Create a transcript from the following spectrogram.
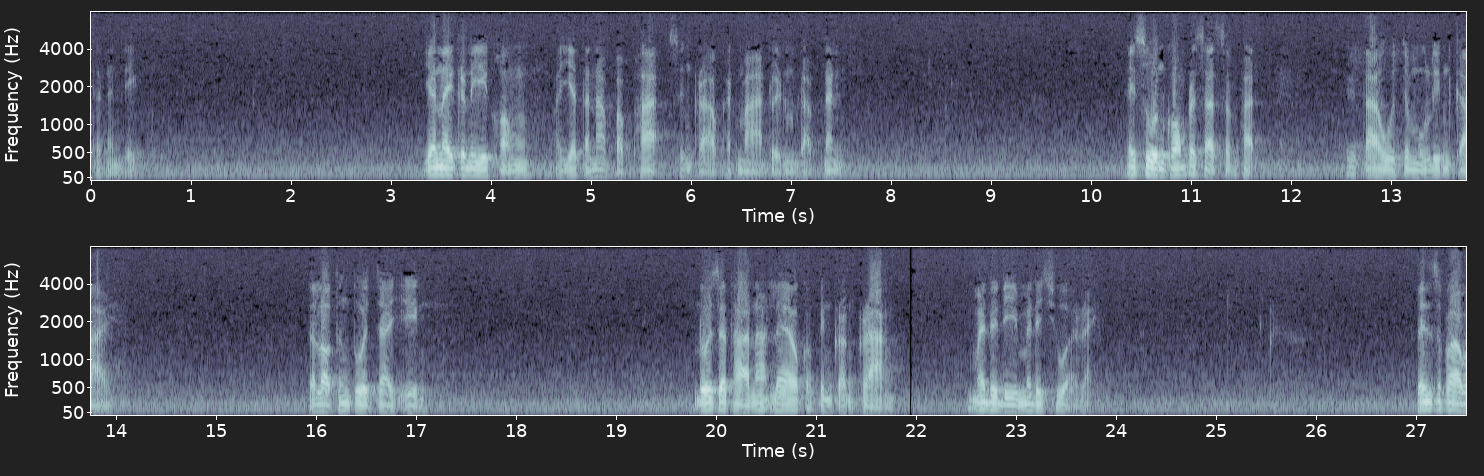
เท่านั้นเองอย่างในกรณีของอายตนะปภะซึ่งกล่าวกันมาโดยลำดับนั้น ในส่วนของประสาทสัมผัสคือตาหูจมูกลิ้นกาย ตลอดทั้งตัวใจเอง โดยสถานะแล้วก็เป็นกลางๆ ไม่ได้ดีไม่ได้ชั่วอะไร เป็นสภาว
